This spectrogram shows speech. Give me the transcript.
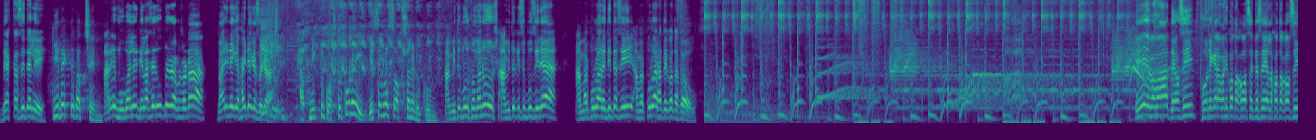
দেখতাছি তাইলে। কি দেখতে পাচ্ছেন? আরে মোবাইলের গ্লাসের উপরের অংশটা বাড়ি নাকি ফাইটা গেছে গা। আপনি একটু কষ্ট করেই এস এম অপশনে ঢুকুন। আমি তো মূর্খ মানুষ আমি তো কিছু বুঝি না। আমার পোলারে দিতাছি আমার পোলার হাতে কথা কও। এ বাবা দেহসি ফোনে কেরাবানি কথা কবা চাইতেছে এলা কথা কছি।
